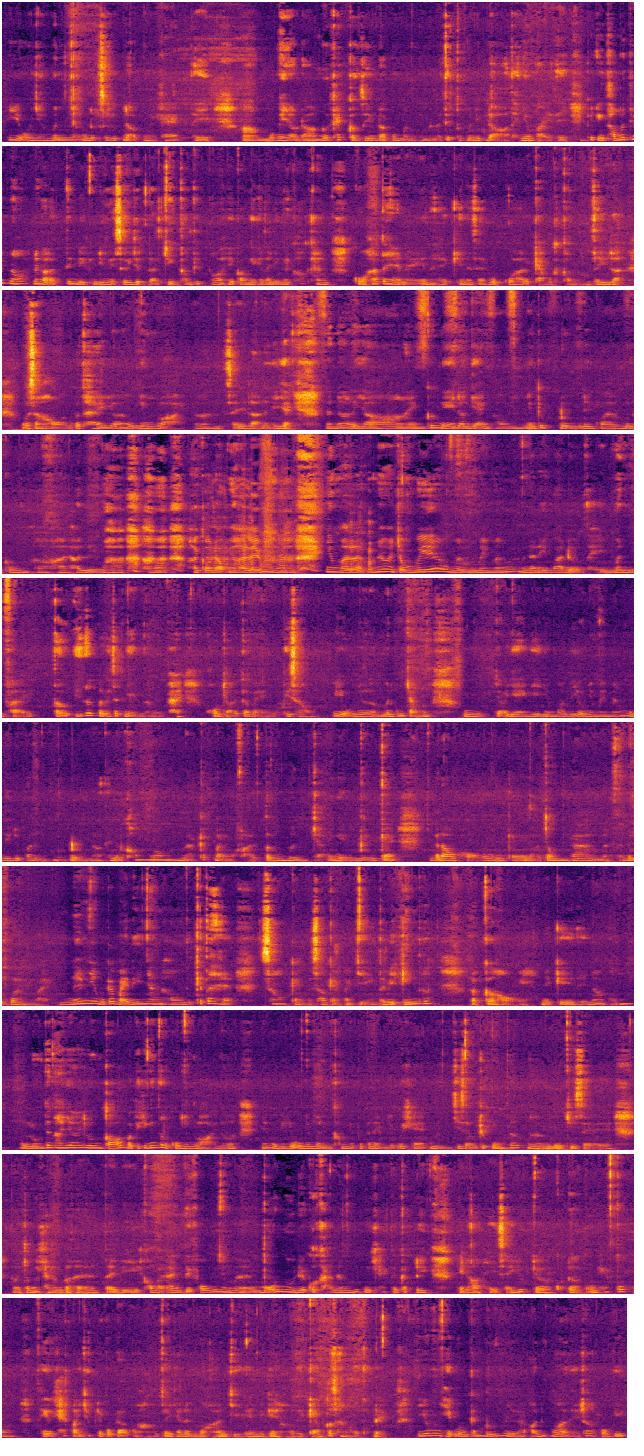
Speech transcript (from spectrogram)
ví dụ như mình nhận được sự giúp đỡ của người khác thì uh, một ngày nào đó người khác cần sự giúp đỡ của mình thì mình lại tiếp tục mình giúp đỡ. Thì như vậy thì cái truyền thống nó tiếp nối nó gọi là tiếng việt như ngày xưa dịch là truyền thống tiếp nối thì có nghĩa là những cái khó khăn của hết thế hệ này đến thế hệ kia nó sẽ vượt qua được cả một cái cộng đồng sẽ đi lên một cái xã hội một cái thế giới một nhân loại. Nó sẽ đi lên là như vậy. Nên đó là lý do em cứ nghĩ đơn giản thôi. Những cái bước đường mình đi qua mình cũng hơi hơi, liều hơi cô độc nhưng hơi liều. Nhưng mà là nếu mà trộm vía mình may mắn mình đã đi qua được thì mình phải tự ý thức về cái trách nhiệm là mình phải hỗ trợ để các bạn phía sau. Ví dụ như là mình cũng chẳng ừ, trợ gian gì nhưng mà ví dụ như may mắn mình đi được qua những bước đường đó thì mình không mong là các bạn phải tự mình trải nghiệm những cái những cái đau khổ những cái ở trong ra mà mình phải bước qua như vậy. Nếu như mà các bạn đi nhanh hơn thì cái thế hệ sau càng sau càng phát triển. Tại vì kiến thức và cơ hội này kia thì nó vẫn luôn trên thế giới luôn có và cái kiến thức của nhân loại nữa. Nếu mà ví dụ như mình không giúp được cái này giúp cái khác mình chia sẻ một chút kiến thức à, ví dụ chia sẻ uh, trong cái khả năng có thể. Tại vì không phải ai cũng tỷ phú nhưng mà mỗi người đều có khả năng giúp người khác theo cách đi. Thì đó thì sẽ giúp cho cuộc đời của người khác tốt hơn. Thì người khác lại giúp cho cuộc đời của họ cho gia đình của họ anh chị em này kia họ thì cảm có xã hội tốt đẹp. Giống như hiệu ứng cánh bướm gì đó ở nước ngoài thì rất là phổ biến.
